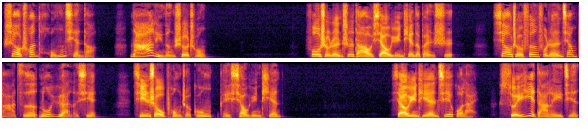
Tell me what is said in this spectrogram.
是要穿铜钱的，哪里能射中？副手人知道萧云天的本事，笑着吩咐人将靶子挪远了些，亲手捧着弓给萧云天。萧云天接过来，随意搭了一箭。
